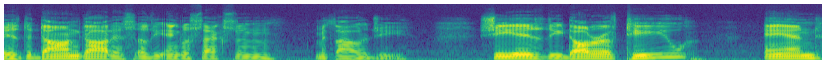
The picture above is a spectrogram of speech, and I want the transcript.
is the dawn goddess of the Anglo-Saxon mythology. She is the daughter of Tiw and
